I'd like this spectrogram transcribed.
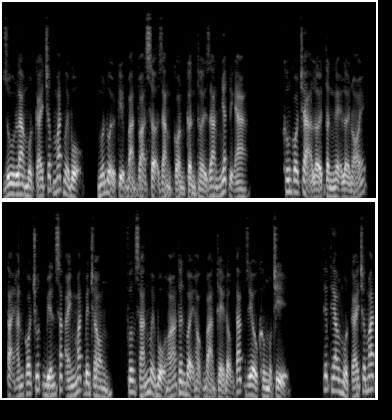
Dù là một cái chớp mắt mười bộ, muốn đuổi kịp bản tọa sợ rằng còn cần thời gian nhất định a không có trả lời tần nghệ lời nói, tại hắn có chút biến sắc ánh mắt bên trong, phương sán mười bộ hóa thân vậy học bản thể động tác diêu không một chỉ. Tiếp theo một cái chớp mắt,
